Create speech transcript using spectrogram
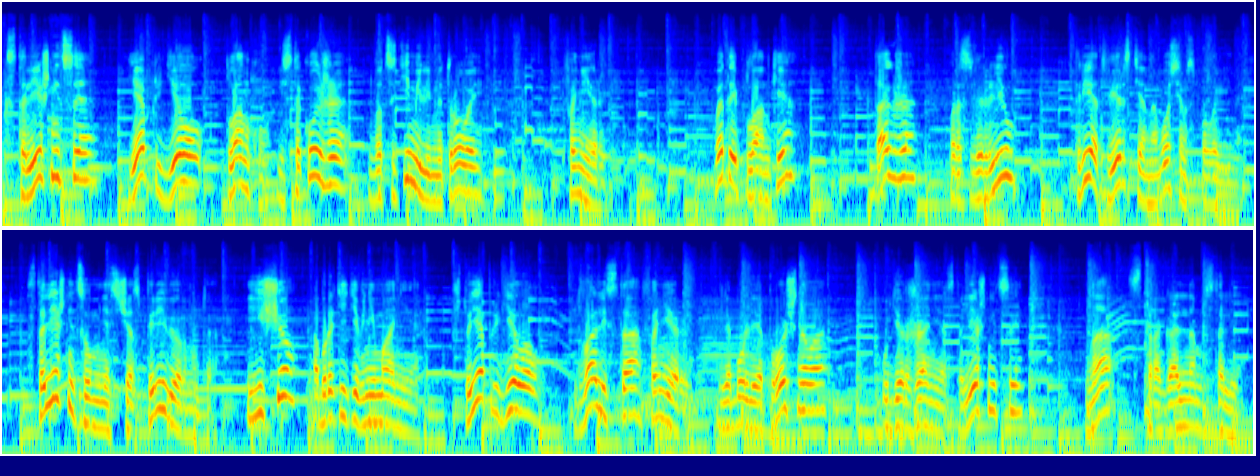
к столешнице я приделал планку из такой же 20-миллиметровой фанеры. В этой планке также просверлил три отверстия на 8,5. Столешница у меня сейчас перевернута. И еще обратите внимание, что я приделал два листа фанеры для более прочного удержания столешницы на строгальном столе.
